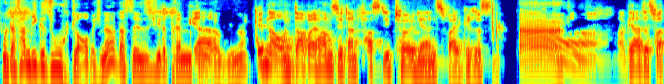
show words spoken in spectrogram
Und das haben die gesucht, glaube ich, ne? Dass sie sich wieder trennen Ja. können irgendwie, ne? genau. Und dabei haben sie dann fast Eternia in zwei gerissen. Ah, okay. Ja, das war,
